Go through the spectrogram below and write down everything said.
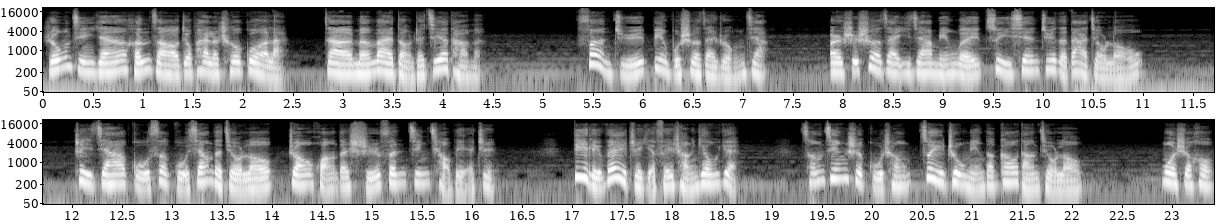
荣锦言很早就派了车过来，在门外等着接他们。饭局并不设在荣家，而是设在一家名为“醉仙居”的大酒楼。这家古色古香的酒楼装潢的十分精巧别致，地理位置也非常优越，曾经是古城最著名的高档酒楼。末世后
